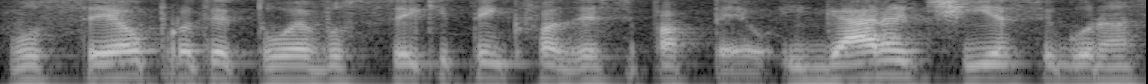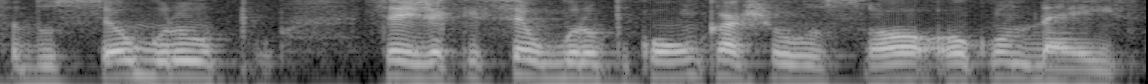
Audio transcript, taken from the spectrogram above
você é o protetor, é você que tem que fazer esse papel e garantir a segurança do seu grupo. Seja que seu grupo com um cachorro só ou com dez.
